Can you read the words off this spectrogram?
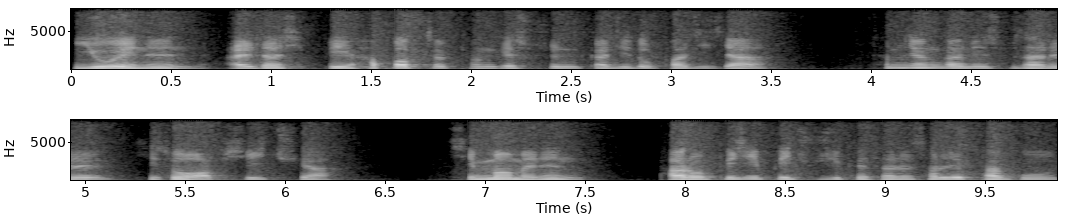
이후에는 알다시피 합법적 경계 수준까지 높아지자 3년간의 수사를 기소 없이 취하. 진머맨은 바로 PGP 주식회사를 설립하고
